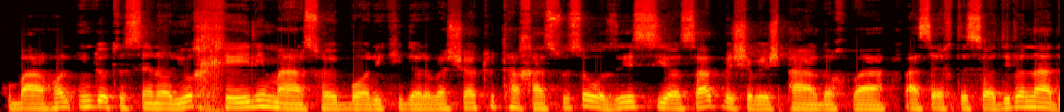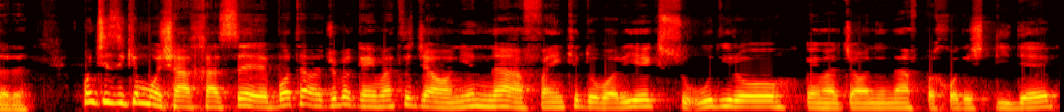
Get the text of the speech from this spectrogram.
خب به حال این دوتا سناریو خیلی مرزهای باریکی داره و شاید تو تخصص حوزه سیاست بشه بهش پرداخت و بس اقتصادی رو نداره. اون چیزی که مشخصه با توجه به قیمت جهانی نفت و اینکه دوباره یک سعودی رو قیمت جهانی نفت به خودش دیده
